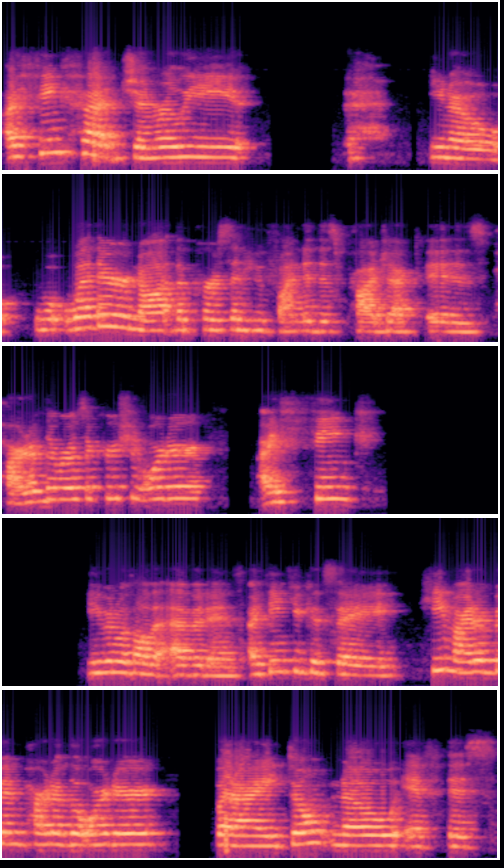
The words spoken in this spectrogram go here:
I think that generally, you know, w- whether or not the person who funded this project is part of the Rosicrucian Order, I think, even with all the evidence, I think you could say he might have been part of the order, but I don't know if this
